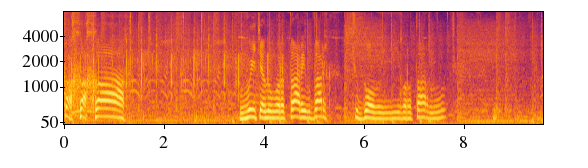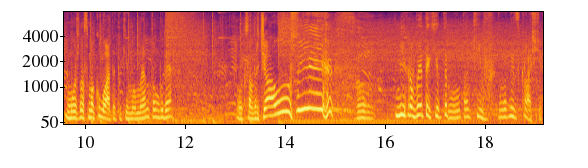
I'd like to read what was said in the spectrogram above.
Ха-ха-ха! Витягнув воротар і удар чудовий. І воротар, ну. Можна смакувати таким моментом буде. Олександр Чаус! І... Міг робити хитро. Ну, такі один з кращих.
